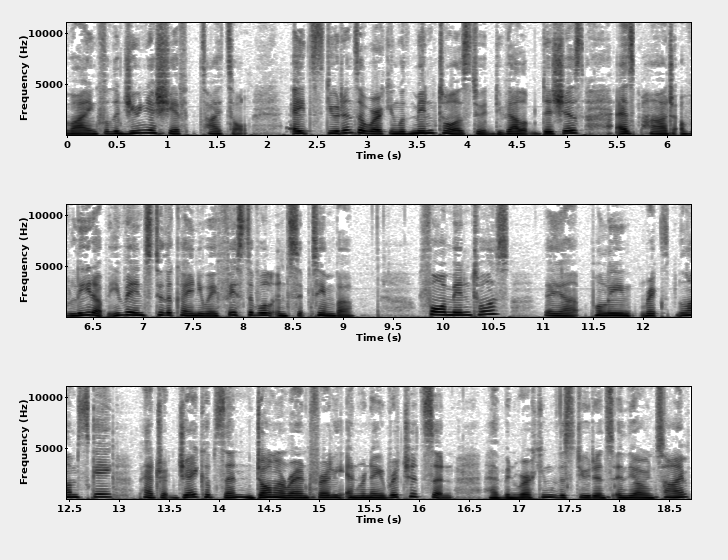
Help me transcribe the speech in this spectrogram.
vying for the junior chef title. Eight students are working with mentors to develop dishes as part of lead up events to the Kainiwe Festival in September. Four mentors, they are Pauline Rex Blumsky, Patrick Jacobson, Donna Ranfurley, and Renee Richardson, have been working with the students in their own time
